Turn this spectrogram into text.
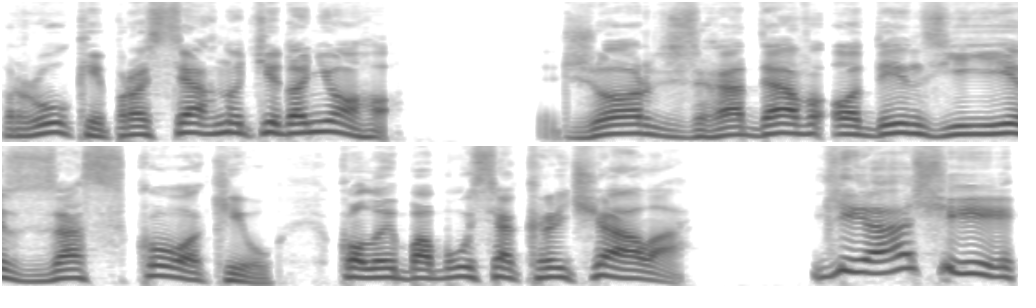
руки простягнуті до нього. Джордж згадав один з її заскоків, коли бабуся кричала Гіаші,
